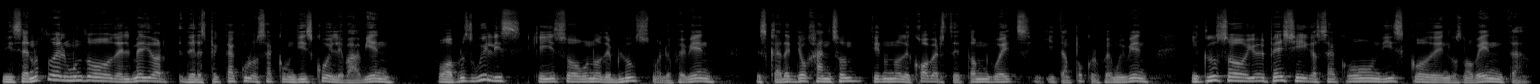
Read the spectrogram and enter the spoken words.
Dice, no todo el mundo del medio del espectáculo saca un disco y le va bien. Como a Bruce Willis, que hizo uno de blues, no le fue bien. Scarlett Johansson tiene uno de covers de Tom Waits y tampoco le fue muy bien. Incluso Joe Pesci sacó un disco de los 90.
